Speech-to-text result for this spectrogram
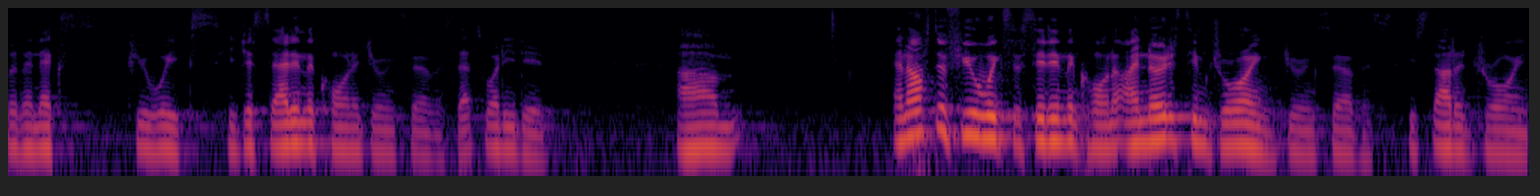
for the next few weeks. He just sat in the corner during service. That's what he did. Um, and after a few weeks of sitting in the corner, I noticed him drawing during service. He started drawing.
